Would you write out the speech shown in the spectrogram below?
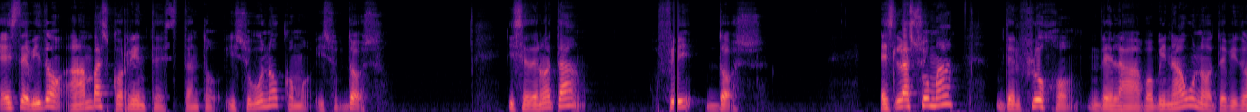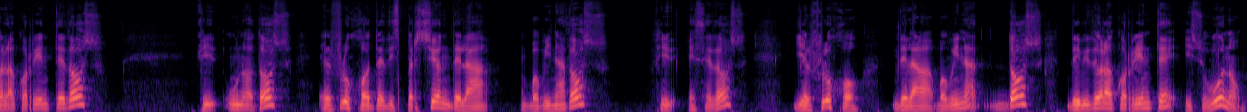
es debido a ambas corrientes, tanto I sub 1 como I sub 2, y se denota phi 2. Es la suma del flujo de la bobina 1 debido a la corriente 2, phi 1, 2, el flujo de dispersión de la bobina 2, phi S2, y el flujo de la bobina 2 debido a la corriente I sub 1,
